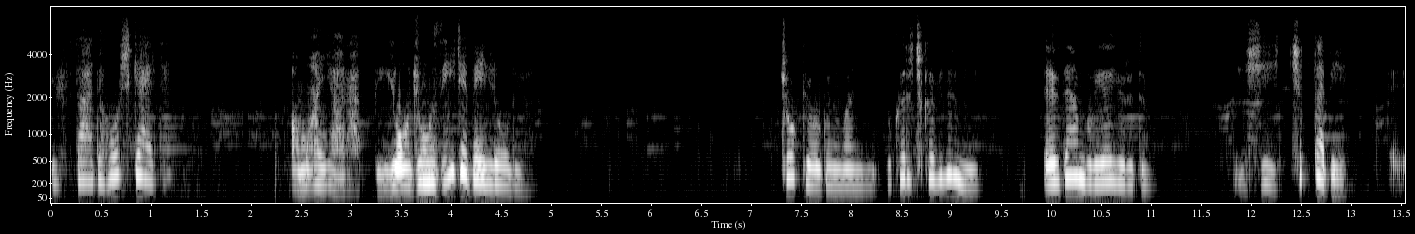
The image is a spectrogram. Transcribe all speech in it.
Üftade hoş geldin. Aman yarabbi yolcumuz iyice belli oluyor. Çok yorgunum anne. Yukarı çıkabilir miyim? Evden buraya yürüdüm. Şey çık tabii. Ee,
